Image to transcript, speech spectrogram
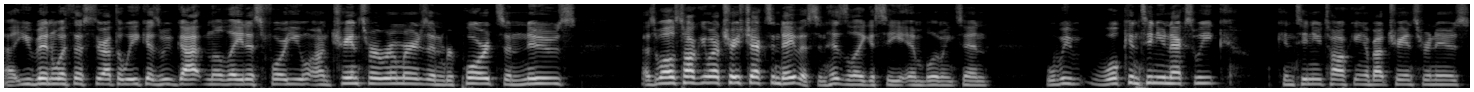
uh, you've been with us throughout the week as we've gotten the latest for you on transfer rumors and reports and news as well as talking about Trayce Jackson Davis and his legacy in Bloomington. We'll be we'll continue next week. Continue talking about transfer news.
